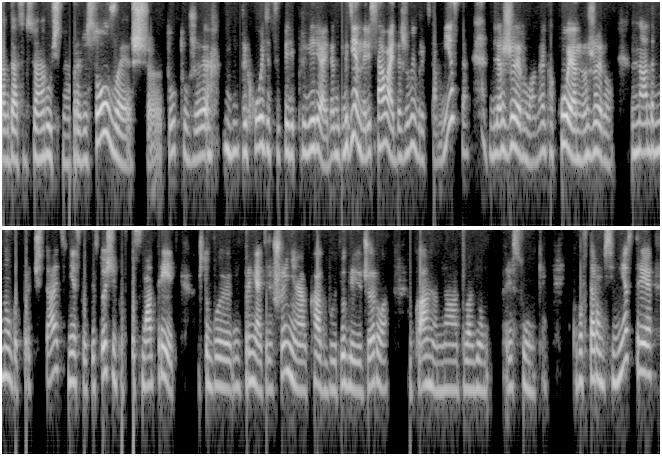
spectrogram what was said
когда собственноручно прорисовываешь, тут уже приходится перепроверять, да, где нарисовать, даже выбрать там место для жерла, да, какое оно жерло. Надо много прочитать, несколько источников посмотреть, чтобы принять решение, как будет выглядеть жерло вулкана на твоем рисунке. Во втором семестре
